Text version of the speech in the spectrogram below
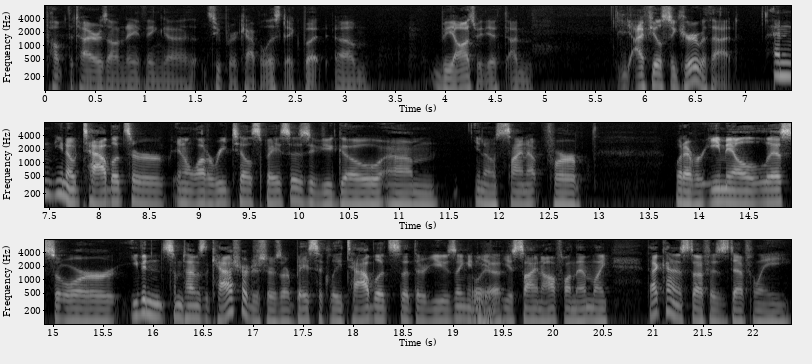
pump the tires on anything uh, super capitalistic, but um, be honest with you, I'm I feel secure with that. and you know tablets are in a lot of retail spaces if you go um, you know sign up for whatever email lists or even sometimes the cash registers are basically tablets that they're using and Oh, you, yeah. you sign off on them like that kind of stuff has definitely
